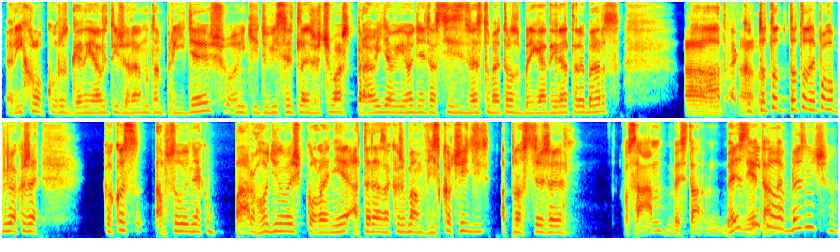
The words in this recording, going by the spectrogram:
rýchlo kurz geniality, že ráno tam prídeš, oni ti vysvetlia, že čo máš spraviť a vyhodia ťa z 1200 metrov z brigadíra trebárs. A Áno, ako, áno. toto, toto nepochopím, akože kokos absolútne nejakú pár hodinové školenie a teraz akože mám vyskočiť a proste, že Ako sám? Bez, ta- bez nikoho, bez ničoho.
